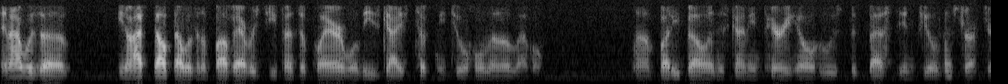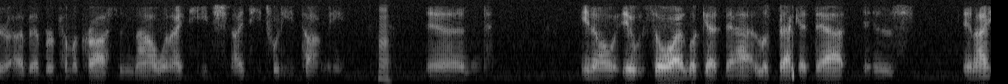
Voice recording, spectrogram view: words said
and I was a, you know, I felt I was an above average defensive player. Well, these guys took me to a whole other level. Uh, Buddy Bell and this guy named Perry Hill, who's the best infield instructor I've ever come across, and now when I teach, I teach what he taught me. Huh. And you know, it. So I look at that, I look back at that is, and I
